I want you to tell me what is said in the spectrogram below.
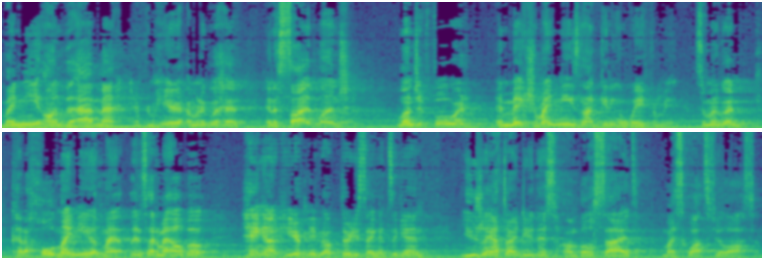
my knee onto the ab mat, and from here, I'm gonna go ahead in a side lunge, lunge it forward, and make sure my knee's not getting away from me. So I'm gonna go ahead and kind of hold my knee with my, the inside of my elbow, hang out here for maybe about 30 seconds again. Usually after I do this on both sides, my squats feel awesome.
